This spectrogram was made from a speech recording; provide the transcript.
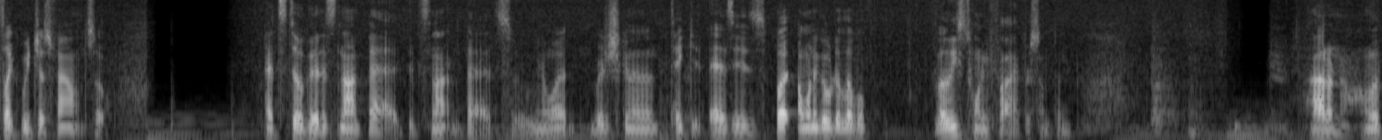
it's like we just found. So that's still good. It's not bad. It's not bad. So you know what? We're just gonna take it as is. But I want to go to level at least 25 or something. I don't know.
